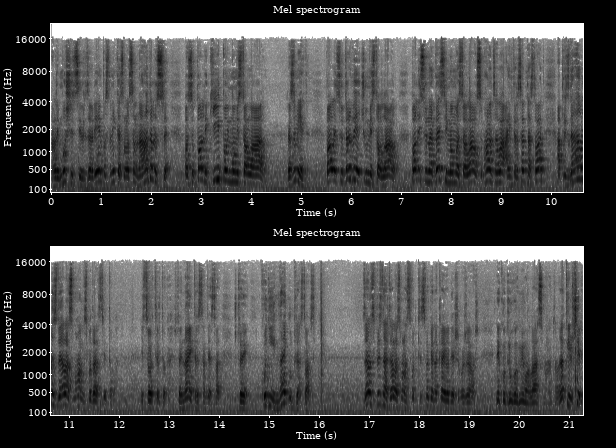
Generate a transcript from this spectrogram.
Ali mušici za vrijeme poslanika sallallahu alejhi nadali se, pa su pali kipovi umjesto Allaha. Razumijete? Pali su drveće umjesto Allaha. Pali su nebesima umjesto Allaha, subhanahu wa ta'ala, a interesantna stvar, a priznavali su da je Allah subhanahu gospodar svjetova. I stvoritelj toga, što je najinteresantnija stvar, što je kod njih najgluplja stvar subhanahu. Znam se priznaš da Allah subhanahu stvoritelj svega na kraju odeš obožavaš neko drugo mimo Allah subhanahu wa ta'ala. Zatim širk.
